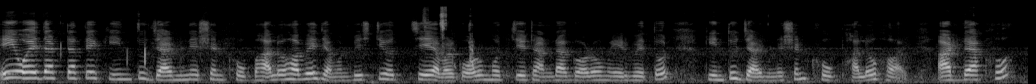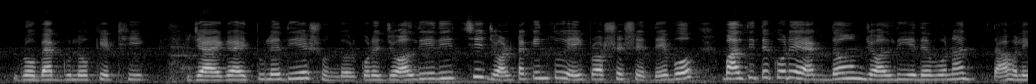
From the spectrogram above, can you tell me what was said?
এই ওয়েদারটাতে কিন্তু জার্মিনেশন খুব ভালো হবে, যেমন বৃষ্টি হচ্ছে, আবার গরম হচ্ছে, ঠান্ডা, গরম, এর ভেতর কিন্তু জার্মিনেশন খুব ভালো হয়। আর দেখো গ্রো ব্যাগগুলোকে ঠিক জায়গায় তুলে দিয়ে সুন্দর করে জল দিয়ে দিচ্ছি। জলটা কিন্তু এই প্রসেসে দেব। বালতিতে করে একদম জল দিয়ে দেব না, তাহলে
